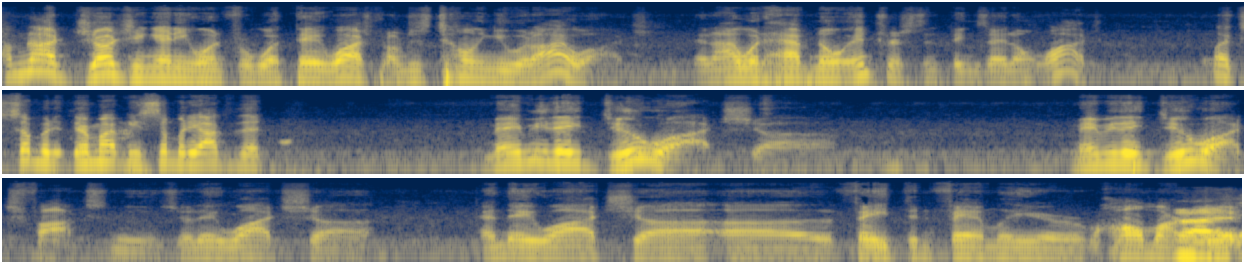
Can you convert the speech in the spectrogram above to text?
I'm not judging anyone for what they watch, but I'm just telling you what I watch, and I would have no interest in things I don't watch. Like somebody, there might be somebody out there that maybe they do watch, uh, maybe they do watch Fox News, or they watch, uh, and they watch uh, uh, Faith and Family or Hallmark. Right.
